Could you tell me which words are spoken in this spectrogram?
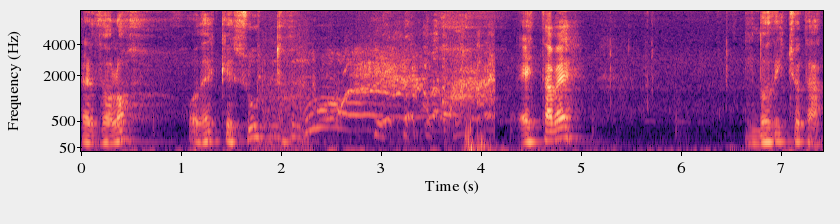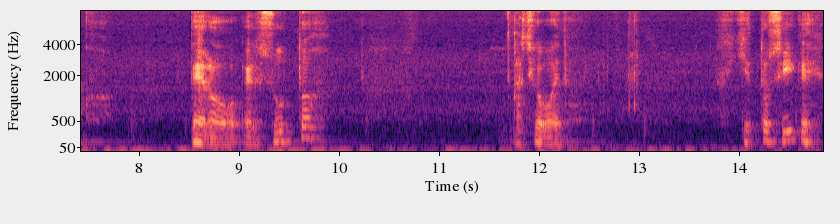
El dolor. Joder, qué susto. Esta vez no he dicho taco. Pero el susto ha sido bueno. Y esto sigue.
